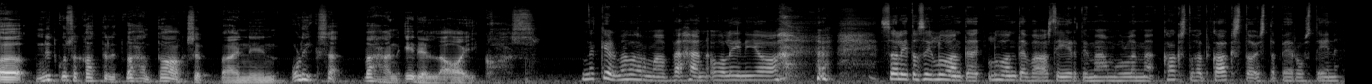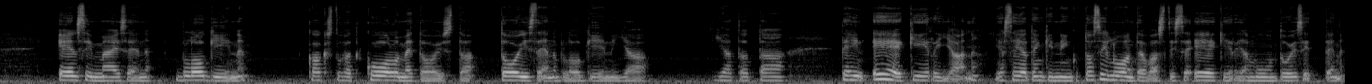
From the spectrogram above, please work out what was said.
Ö, nyt kun sä katselet vähän taaksepäin, niin oliko sä vähän edellä aikaas? No kyllä mä varmaan vähän olin jo. Se oli tosi luonte, luontevaa siirtymää mulle. Mä 2012 perustin ensimmäisen blogin, 2013 toisen blogin ja, ja tota, tein e-kirjan ja se jotenkin niin kuin tosi luontevasti se e-kirja muuntui sitten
